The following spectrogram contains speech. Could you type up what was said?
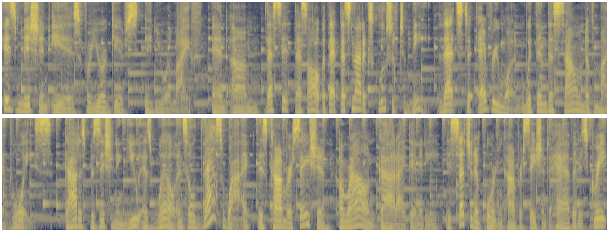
His mission is for your gifts in your life. And um, that's it. That's all. But that that's not exclusive to me. That's to everyone within the sound of my voice. God is positioning you as well. And so that's why this conversation around God identity is such an important conversation to have. And it's great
